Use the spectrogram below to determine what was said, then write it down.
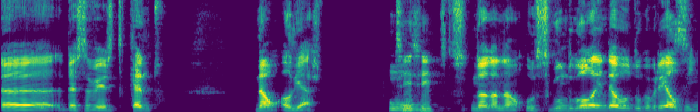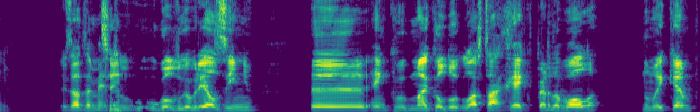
Ah, desta vez de canto. Não, aliás. O, Sim, sim. Não, não, não. O segundo golo ainda é o do Gabrielzinho. Exatamente. Sim. O, o golo do Gabrielzinho, eh, em que Michael Douglas, lá está, Reco perde a bola no meio campo,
